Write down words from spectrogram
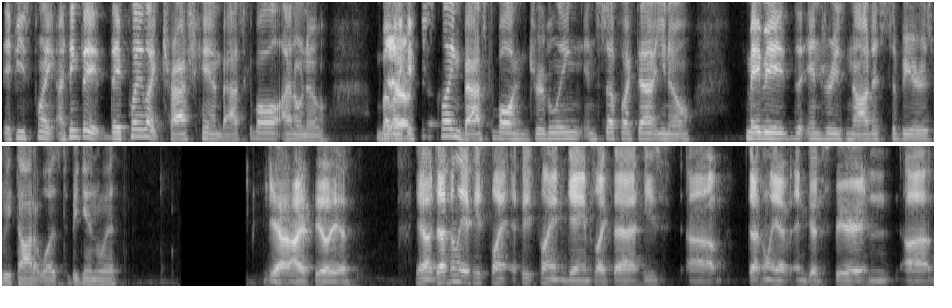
if he's playing, I think they they play like trash can basketball. I don't know, but yeah. like if he's playing basketball and dribbling and stuff like that, you know, maybe the injury is not as severe as we thought it was to begin with. Yeah, I feel you. Yeah, definitely. If he's playing if he's playing games like that, he's um, definitely in good spirit and uh,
